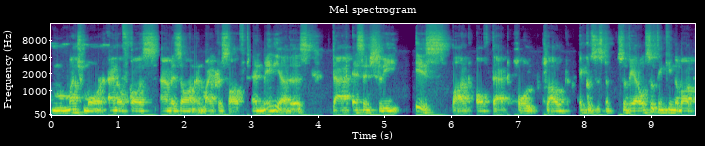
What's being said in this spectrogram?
much more. And of course, Amazon and Microsoft and many others that essentially is part of that whole cloud ecosystem. So they are also thinking about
